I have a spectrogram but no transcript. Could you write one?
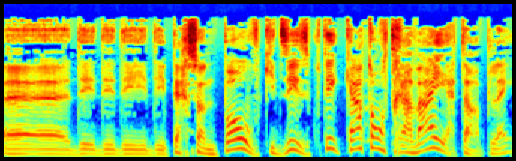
euh, des, des, des, personnes pauvres qui disent, écoutez, quand on travaille à temps plein,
